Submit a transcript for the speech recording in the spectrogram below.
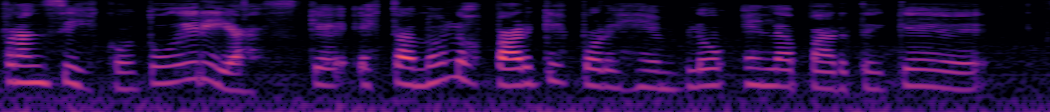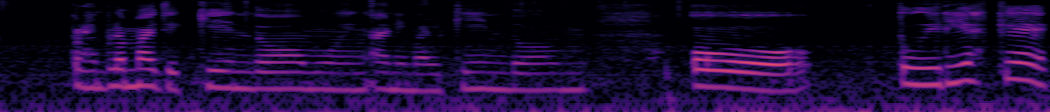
Francisco, tú dirías que estando en los parques, por ejemplo, en la parte que, por ejemplo, en Magic Kingdom o en Animal Kingdom, o tú dirías que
